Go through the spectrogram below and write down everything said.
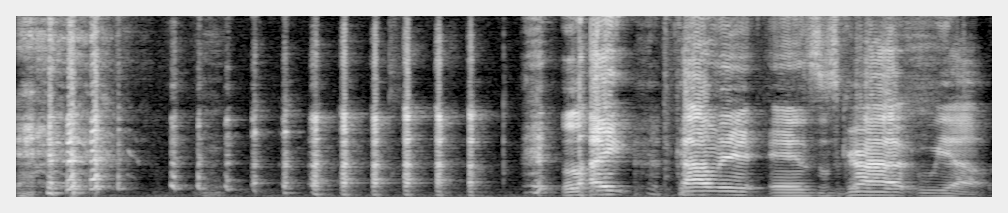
like, comment, and subscribe. We out.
